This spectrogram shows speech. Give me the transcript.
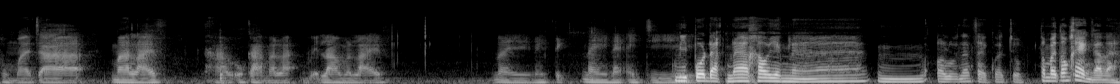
ผมอาจจะมาไลฟ์หาโอกาสมาละเวลามาไลฟ์ในในติ๊กในในไอจีมีโปรดักต์หน้าเข้ายังนะ อืมเอารู้น่าใส่กว่าจบทำไมต้องแข่งกันอะ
